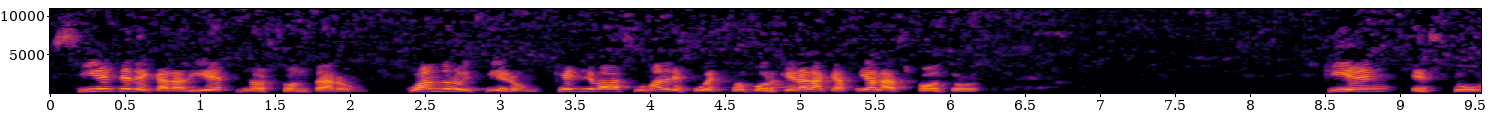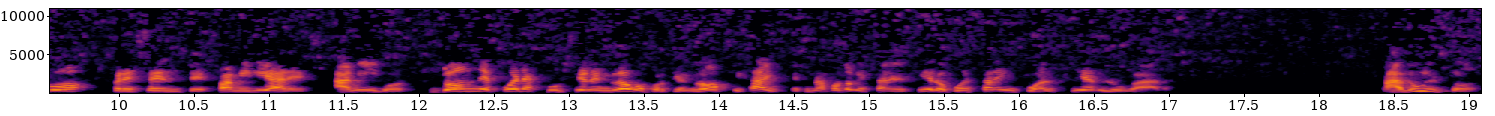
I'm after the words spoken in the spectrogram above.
Siete de cada diez nos contaron cuándo lo hicieron, qué llevaba su madre puesto, porque era la que hacía las fotos. ¿Quién estuvo presente? Familiares, amigos. ¿Dónde fue la excursión en globo? Porque el globo, fijáis, es una foto que está en el cielo, puede estar en cualquier lugar adultos,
